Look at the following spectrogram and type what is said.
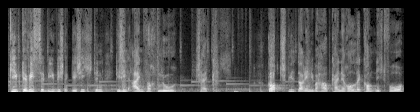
gibt gewisse biblische Geschichten, die sind einfach nur schrecklich. Gott spielt darin überhaupt keine Rolle, kommt nicht vor,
